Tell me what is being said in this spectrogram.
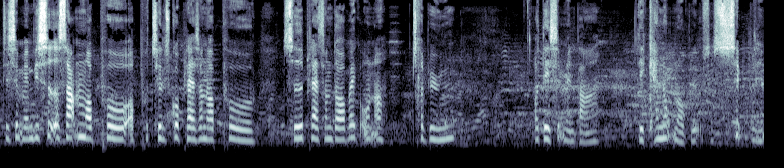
det er simpelthen, vi sidder sammen op på, op på tilskuerpladserne, op på sædepladserne deroppe, ikke? under tribunen. Og det er simpelthen bare, det er kanonoplevelser, simpelthen.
